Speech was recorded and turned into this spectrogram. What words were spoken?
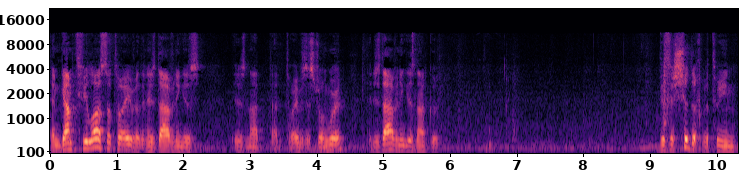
then Gam Toeva, then his davening is, is not, uh, Toeva is a strong word, that his davening is not good. there's a shidduch between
